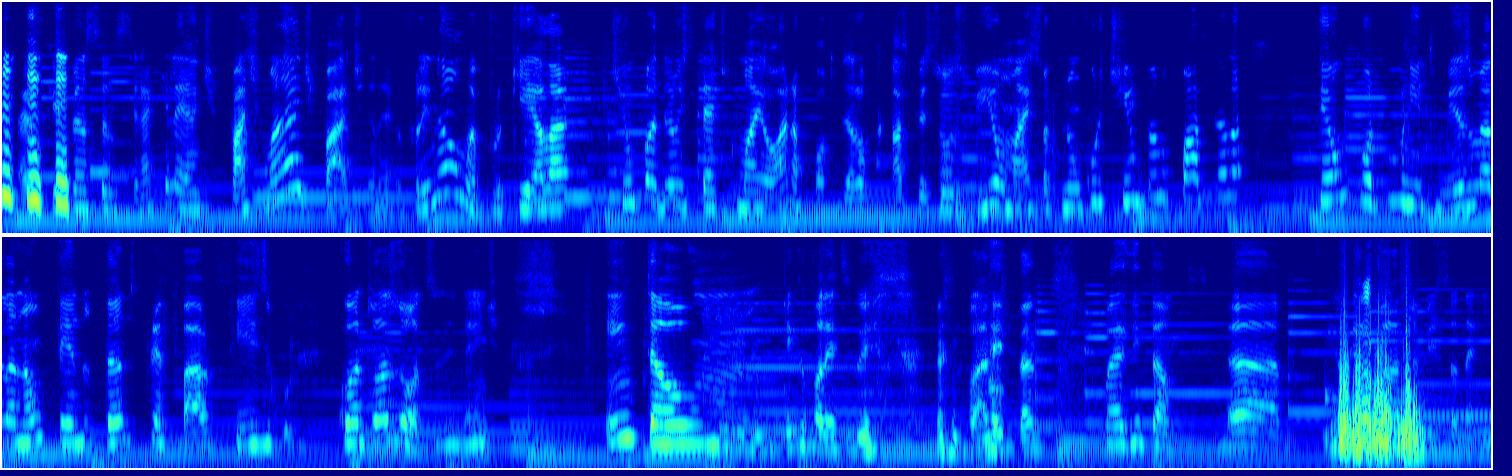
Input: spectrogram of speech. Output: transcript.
Aí eu fiquei pensando, será que ela é antipática? Mas é antipática, né? Eu falei, não, é porque ela tinha um padrão estético maior, a foto dela, as pessoas viam mais, só que não curtiam pelo fato dela ter um corpo bonito, mesmo ela não tendo tanto preparo físico quanto as outras, entende? Então, por que, que eu falei tudo isso? não falei tanto. Mas então, uh, eu falar sobre isso, Dani.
